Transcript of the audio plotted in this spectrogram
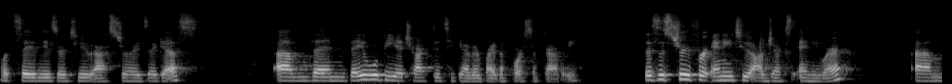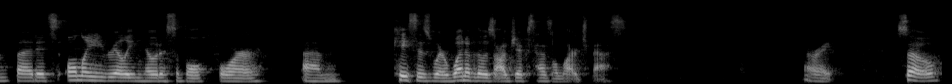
let's say these are two asteroids, I guess, um, then they will be attracted together by the force of gravity. This is true for any two objects anywhere, um, but it's only really noticeable for um, cases where one of those objects has a large mass. All right, so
